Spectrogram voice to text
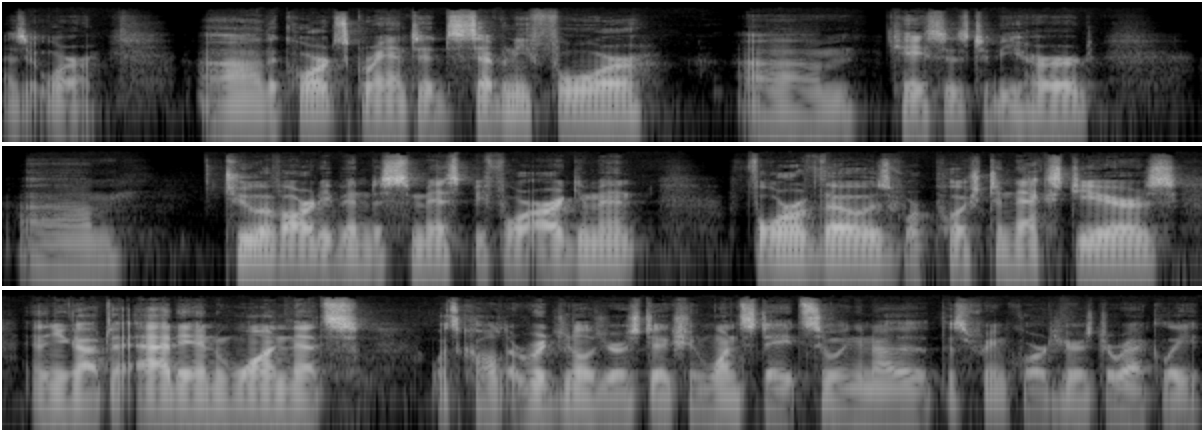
as it were. Uh, the courts granted 74 um, cases to be heard. Um, two have already been dismissed before argument. Four of those were pushed to next year's, and then you got to add in one that's what's called original jurisdiction, one state suing another that the Supreme Court hears directly,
